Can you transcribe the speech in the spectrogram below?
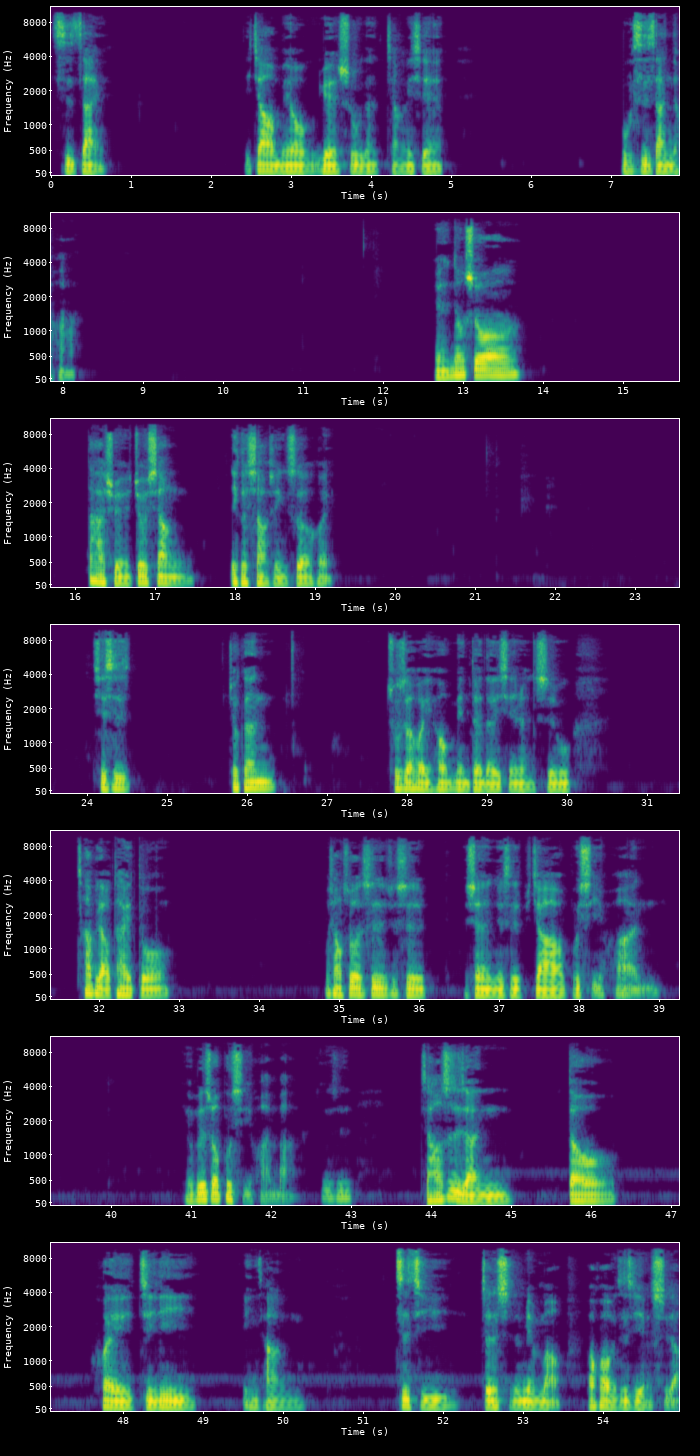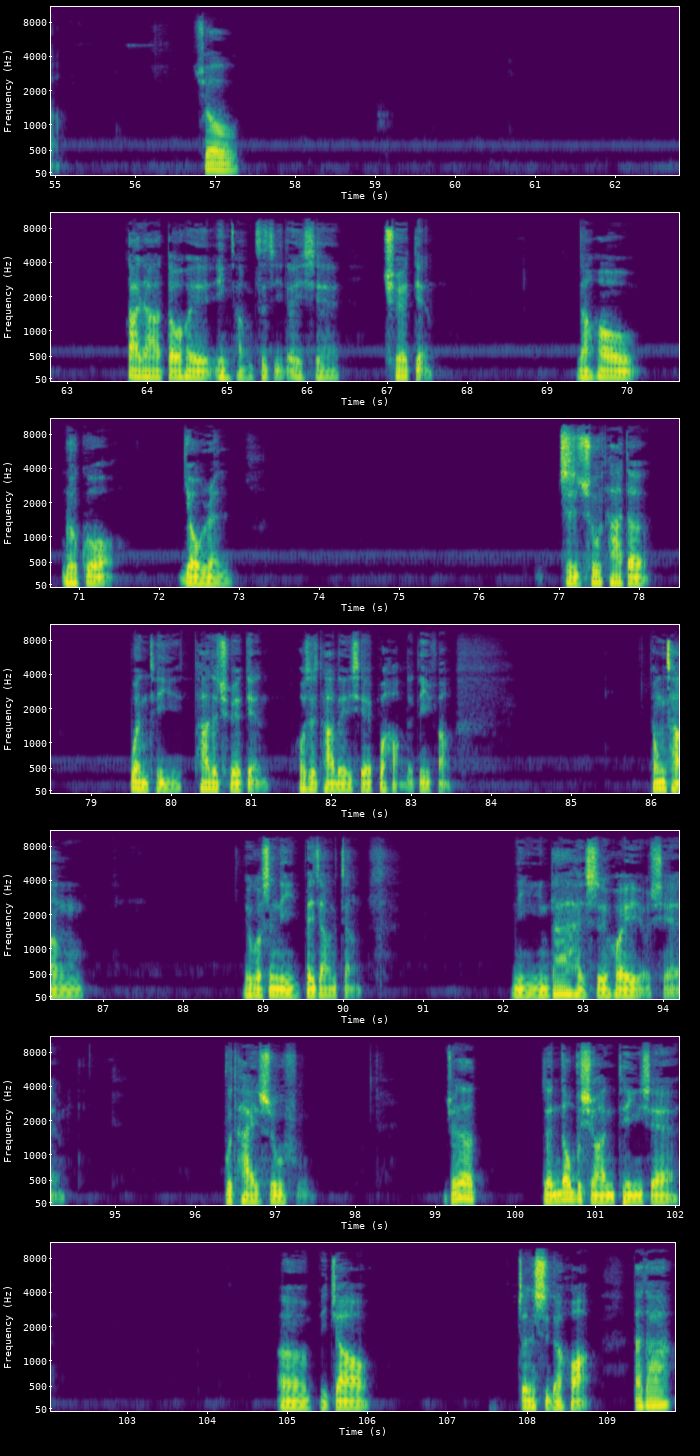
自在。比较没有约束的讲一些五四三的话。有人都说，大学就像一个小型社会，其实就跟出社会以后面对的一些人事物。差不了太多。我想说的是，就是有些人就是比较不喜欢，也不是说不喜欢吧，就是只要是人都会极力隐藏自己真实的面貌，包括我自己也是啊，就。大家都会隐藏自己的一些缺点，然后如果有人指出他的问题、他的缺点，或是他的一些不好的地方，通常如果是你被这样讲。你应该还是会有些不太舒服。我觉得人都不喜欢听一些呃比较真实的话，大家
